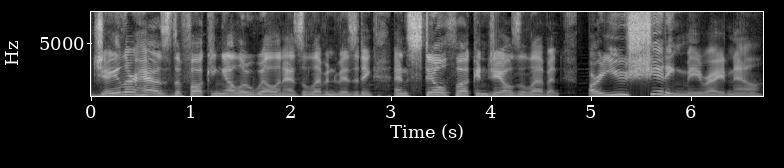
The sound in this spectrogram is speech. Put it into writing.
Jailer has the fucking LOL and has 11 visiting and still fucking jails 11. Are you shitting me right now?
